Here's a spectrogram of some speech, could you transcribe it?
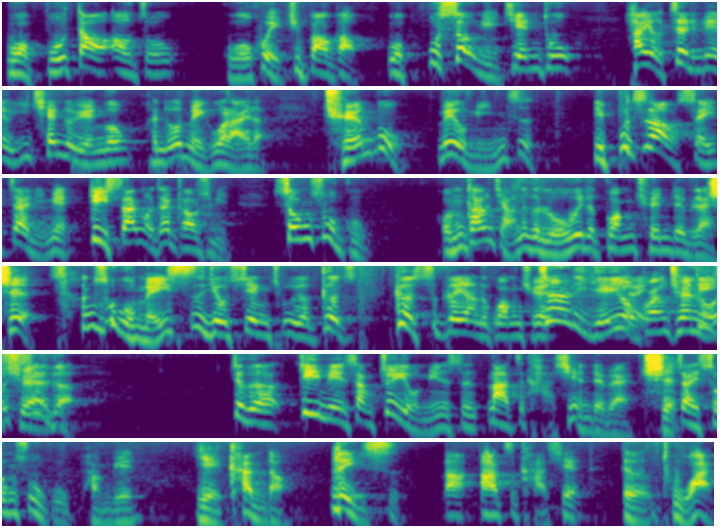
我不到澳洲国会去报告，我不受你监督。还有这里面有一千个员工，很多美国来的，全部没有名字，你不知道谁在里面。第三，我再告诉你，松树谷，我们刚刚讲那个挪威的光圈，对不对？是 松树谷没事就现出了各各式各样的光圈，这里也有光圈螺旋。这个地面上最有名的是纳兹卡线，对不对？是在松树谷旁边也看到类似那阿兹卡线的图案，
